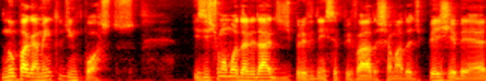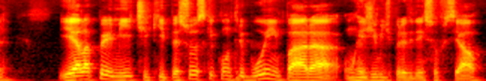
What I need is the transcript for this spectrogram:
no pagamento de impostos. Existe uma modalidade de previdência privada chamada de PGBL, e ela permite que pessoas que contribuem para um regime de previdência oficial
